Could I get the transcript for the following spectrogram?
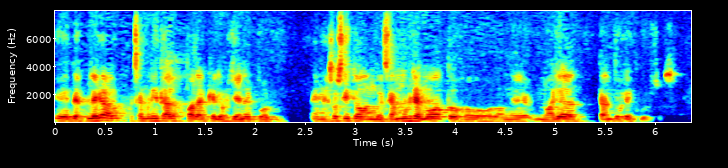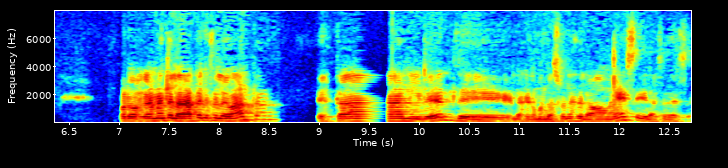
eh, desplegado fuerza militar, para que los llene por, en esos sitios donde sean muy remotos o donde no haya tantos recursos. Pero realmente la data que se levanta está a nivel de las recomendaciones de la OMS y la CDC.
